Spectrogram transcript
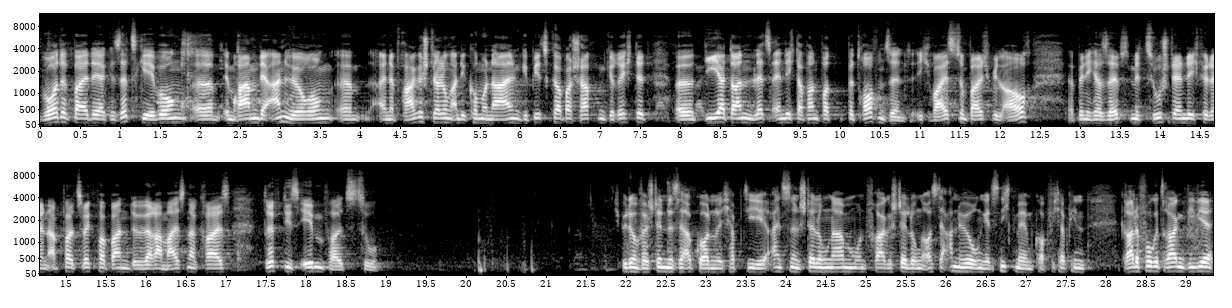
Wurde bei der Gesetzgebung äh, im Rahmen der Anhörung äh, eine Fragestellung an die kommunalen Gebietskörperschaften gerichtet, äh, die ja dann letztendlich davon betroffen sind. Ich weiß zum Beispiel auch, da bin ich ja selbst mit zuständig für den Abfallzweckverband Werra-Meißner-Kreis, trifft dies ebenfalls zu. Ich bitte um Verständnis, Herr Abgeordneter. Ich habe die einzelnen Stellungnahmen und Fragestellungen aus der Anhörung jetzt nicht mehr im Kopf. Ich habe Ihnen gerade vorgetragen, wie wir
